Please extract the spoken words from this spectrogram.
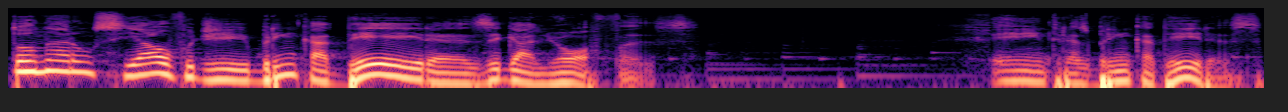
tornaram-se alvo de brincadeiras e galhofas. Entre as brincadeiras,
